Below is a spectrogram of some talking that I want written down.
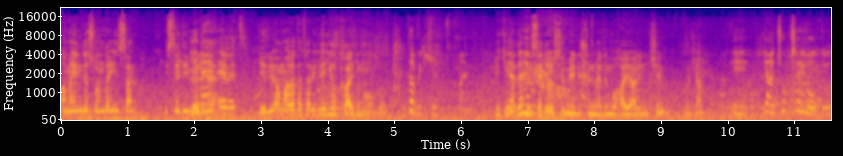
Ama eninde sonunda insan istediği bölüme Yine evet. geliyor ama arada tabii ki de yıl kaybın oldu. Tabii ki. Aynen. Peki Ya, neden hem- lise değiştirmeyi düşünmedin bu hayalin için hocam? E, ya çok şey oldu.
